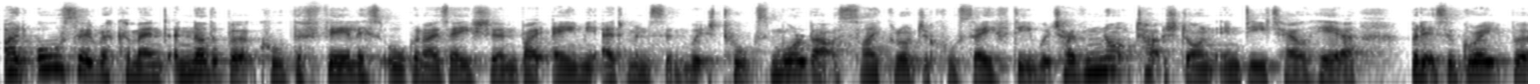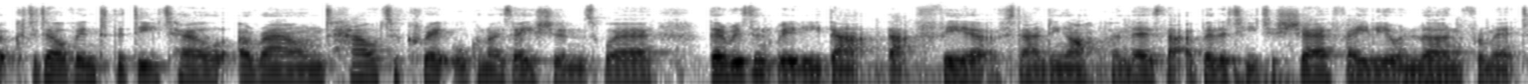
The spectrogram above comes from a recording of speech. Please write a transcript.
I'd also recommend another book called The Fearless Organisation by Amy Edmondson, which talks more about psychological safety, which I've not touched on in detail here, but it's a great book to delve into the detail around how to create organisations where there isn't really that, that fear of standing up and there's that ability to share failure and learn from it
